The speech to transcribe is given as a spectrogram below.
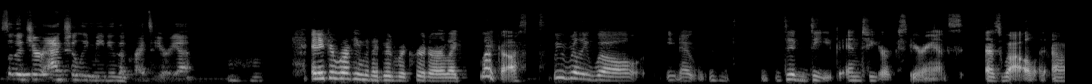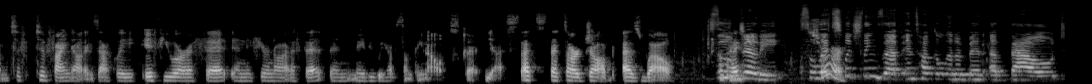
so that you're actually meeting the criteria. Mm-hmm. And if you're working with a good recruiter like like us, we really will, you know, dig deep into your experience as well um, to, to find out exactly if you are a fit and if you're not a fit then maybe we have something else but yes that's that's our job as well so okay. jodie so sure. let's switch things up and talk a little bit about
